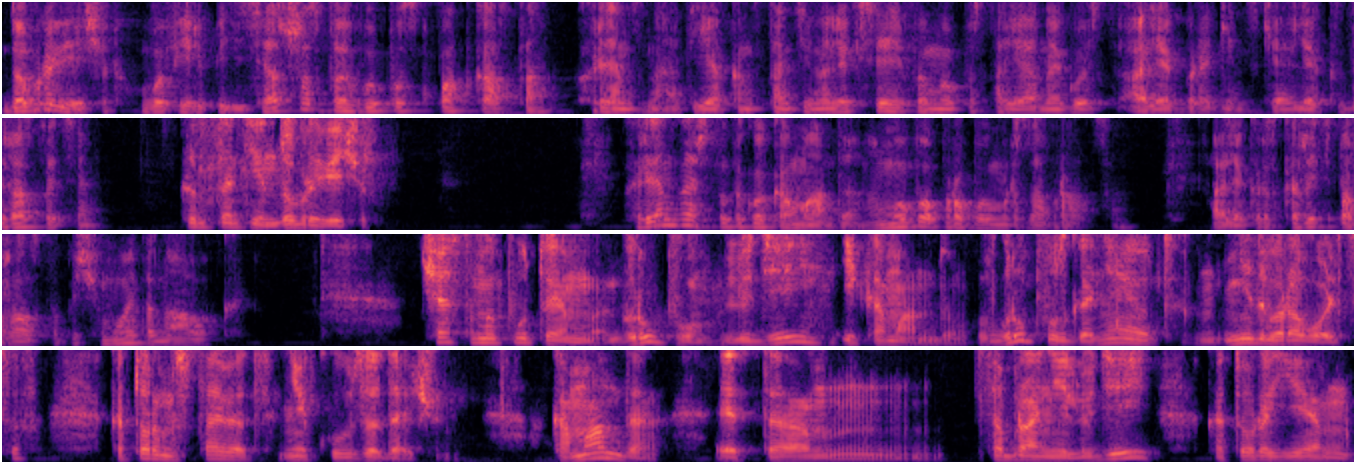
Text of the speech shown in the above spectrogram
Добрый вечер. В эфире 56-й выпуск подкаста «Хрен знает». Я Константин Алексеев и мой постоянный гость Олег Брагинский. Олег, здравствуйте. Константин, добрый вечер. Хрен знает, что такое команда, но мы попробуем разобраться. Олег, расскажите, пожалуйста, почему это навык? Часто мы путаем группу людей и команду. В группу сгоняют недобровольцев, которым ставят некую задачу. Команда – это собрание людей, которые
